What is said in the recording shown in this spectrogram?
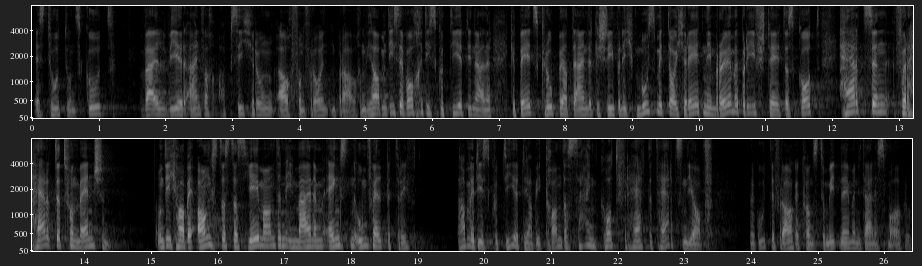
Es tut uns gut, weil wir einfach Absicherung auch von Freunden brauchen. Wir haben diese Woche diskutiert in einer Gebetsgruppe, hat einer geschrieben, ich muss mit euch reden. Im Römerbrief steht, dass Gott Herzen verhärtet von Menschen. Und ich habe Angst, dass das jemanden in meinem engsten Umfeld betrifft. Da haben wir diskutiert, ja, wie kann das sein? Gott verhärtet Herzen. Ja, eine gute Frage, kannst du mitnehmen in deine Small Group.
